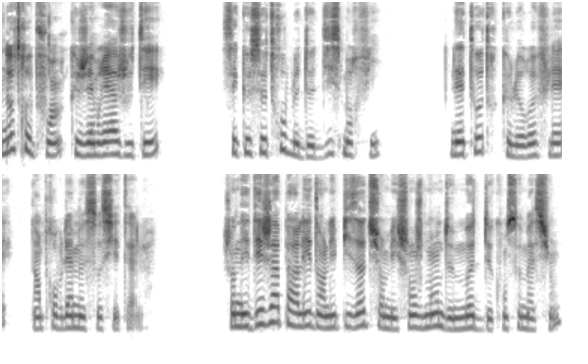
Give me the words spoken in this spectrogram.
Un autre point que j'aimerais ajouter, c'est que ce trouble de dysmorphie n'est autre que le reflet d'un problème sociétal. J'en ai déjà parlé dans l'épisode sur mes changements de mode de consommation.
